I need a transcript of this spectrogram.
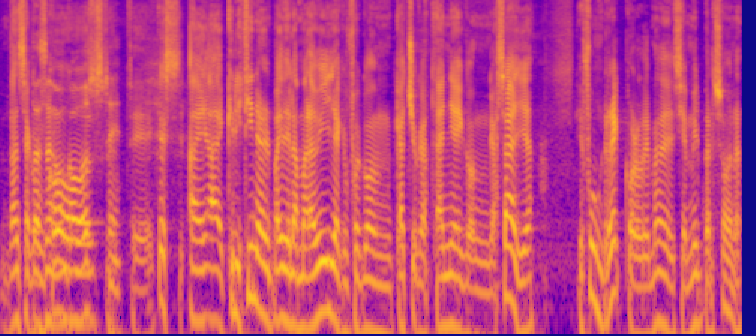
Danza con Cobos. Este, es, a, Cristina en el País de las Maravillas, que fue con Cacho Castaña y con Gasalla, que fue un récord de más de 100.000 personas.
